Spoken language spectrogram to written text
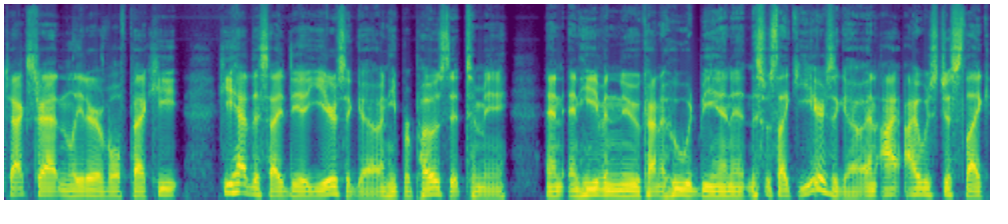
Jack Stratton, leader of Vulfpeck, he he had this idea years ago, and he proposed it to me, and and he even knew kind of who would be in it. This was like years ago, and I I was just like.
